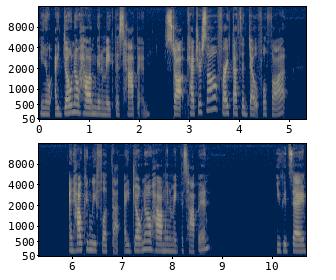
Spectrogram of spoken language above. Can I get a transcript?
you know, I don't know how I'm going to make this happen. Stop, catch yourself, right? That's a doubtful thought. And how can we flip that? I don't know how I'm going to make this happen. You could say,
